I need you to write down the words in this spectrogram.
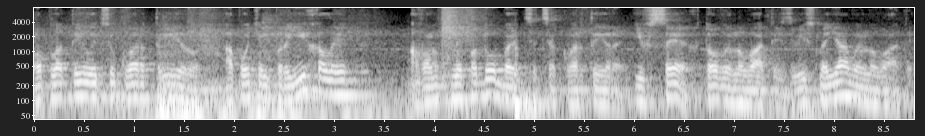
оплатили цю квартиру, а потім приїхали. А вам не подобається ця квартира, і все, хто винуватий? Звісно, я винуватий.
